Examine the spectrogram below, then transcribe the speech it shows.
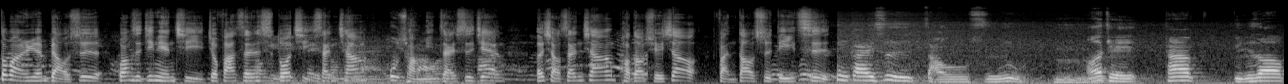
动保人员表示，光是今年起就发生十多起三枪误闯民宅事件，而小三枪跑到学校反倒是第一次。应该是找食物，嗯而且他比如说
